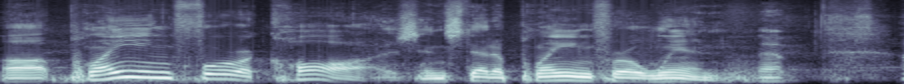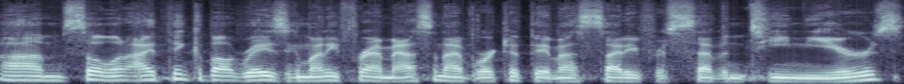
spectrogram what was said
uh, playing for a cause instead of playing for a win. Yep. Um, so when I think about raising money for MS, and I've worked at the MS Society for 17 years,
